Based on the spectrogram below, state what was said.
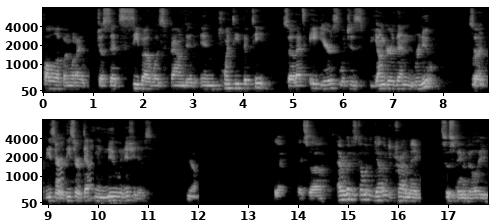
follow up on what I just said, CEBA was founded in 2015. So that's eight years, which is younger than Renew. So right. these are these are definitely new initiatives. Yeah. Yeah. It's uh everybody's coming together to try to make sustainability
